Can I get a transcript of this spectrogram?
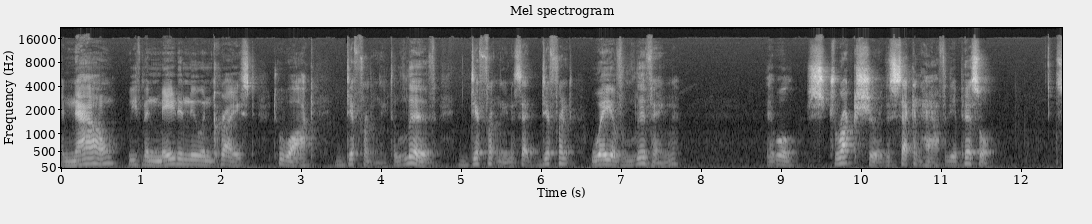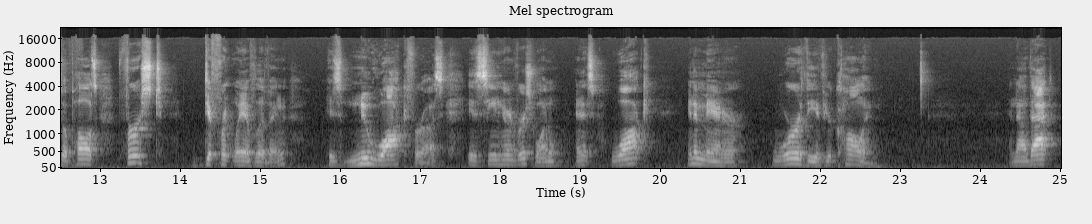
and now we've been made anew in Christ to walk differently, to live differently. And it's that different way of living that will structure the second half of the epistle. So Paul's first different way of living, his new walk for us, is seen here in verse 1, and it's walk in a manner worthy of your calling. And now that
